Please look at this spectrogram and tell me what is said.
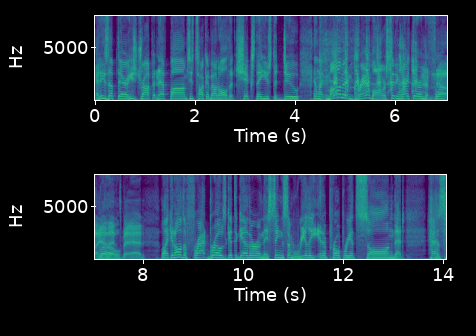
and he's up there, he's dropping f bombs, he's talking about all the chicks they used to do, and like mom and grandma are sitting right there in the no, front yeah, row. that's bad. Like, and all the frat bros get together and they sing some really inappropriate song that has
